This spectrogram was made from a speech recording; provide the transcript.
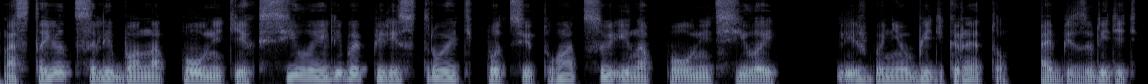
остается либо наполнить их силой, либо перестроить под ситуацию и наполнить силой, лишь бы не убить Грету, обезвредить,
